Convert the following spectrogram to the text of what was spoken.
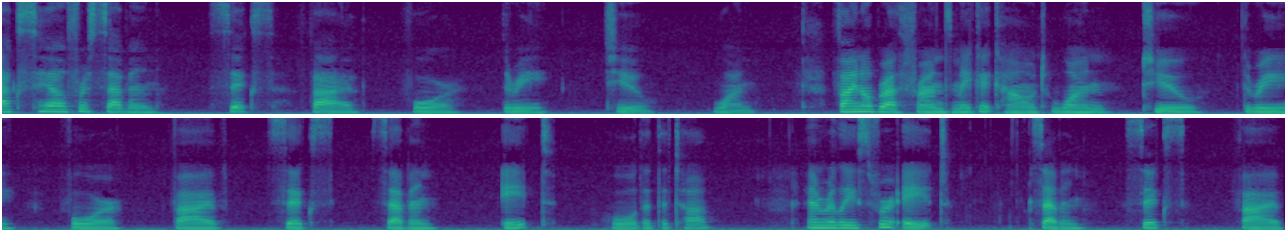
Exhale for seven, six, five, four, three, two, one. Final breath, friends. Make it count. One, two, three, four, five, six, seven, eight. Hold at the top and release for eight, seven, six, five,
